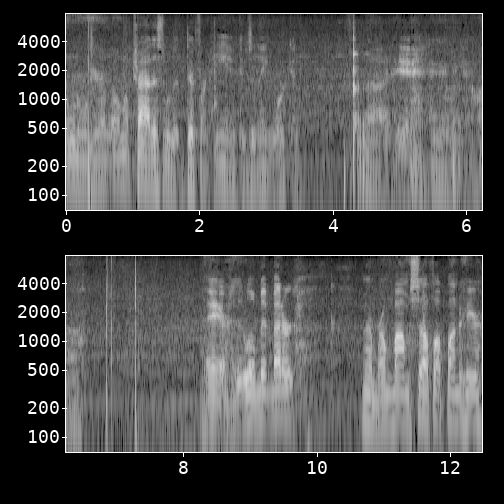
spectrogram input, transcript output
hold on here. I'm gonna try this with a different hand because it ain't working. Alright, here, here we go. there, is it a little bit better? Remember, I'm by myself up under here,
